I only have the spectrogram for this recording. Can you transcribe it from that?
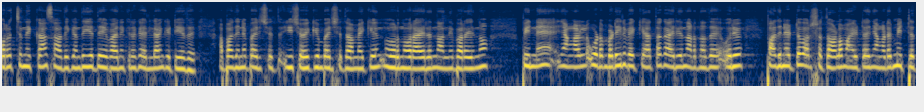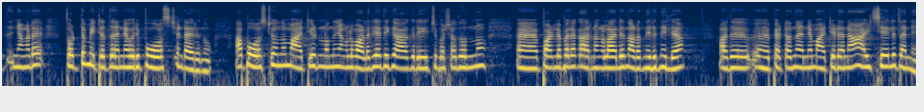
ഉറച്ചു നിൽക്കാൻ സാധിക്കുന്നത് ഈ ദൈവാനുഗ്രഹം എല്ലാം കിട്ടിയത്. അപ്പോൾ അതിന് പരിശുദ്ധ ഈശോയ്ക്കും പരിശുദ്ധ അമ്മയ്ക്കും നൂറ് നൂറായിരം നന്ദി പറയുന്നു. പിന്നെ ഞങ്ങൾ ഉടമ്പടിയിൽ വെക്കാത്ത കാര്യം നടന്നത് ഒരു പതിനെട്ട് വർഷത്തോളമായിട്ട് ഞങ്ങളുടെ മുറ്റത്ത് ഞങ്ങളുടെ തൊട്ട് മുറ്റത്ത് തന്നെ ഒരു പോസ്റ്റ് ഉണ്ടായിരുന്നു. ആ പോസ്റ്റ് ഒന്ന് മാറ്റിയിടണമെന്ന് ഞങ്ങൾ വളരെയധികം ആഗ്രഹിച്ചു. പക്ഷെ അതൊന്നും പല പല കാരണങ്ങളാൽ നടന്നിരുന്നില്ല. അത് പെട്ടെന്ന് തന്നെ മാറ്റിയിടാൻ ആ ആഴ്ചയിൽ തന്നെ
